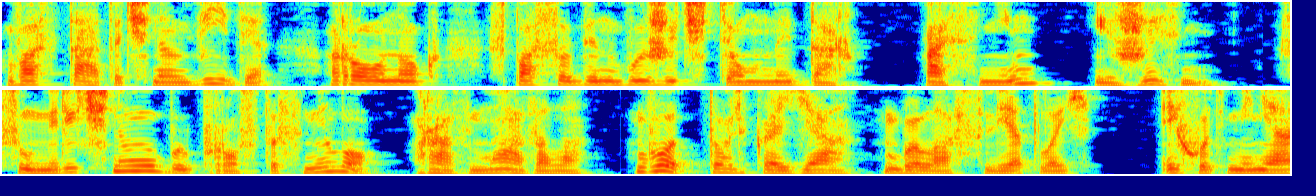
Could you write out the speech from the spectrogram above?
в остаточном виде Ронок способен выжечь темный дар, а с ним и жизнь. Сумеречную бы просто смело, размазала. Вот только я была светлой. И хоть меня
